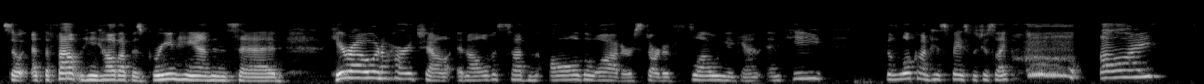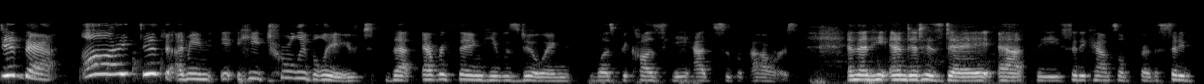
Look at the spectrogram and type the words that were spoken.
So at the fountain, he held up his green hand and said, hero in a hard shell and all of a sudden all the water started flowing again and he the look on his face was just like oh, i did that i did that i mean it, he truly believed that everything he was doing was because he had superpowers and then he ended his day at the city council or the city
